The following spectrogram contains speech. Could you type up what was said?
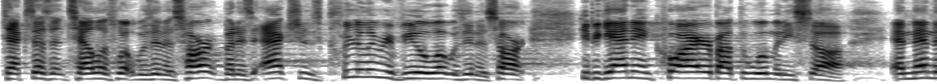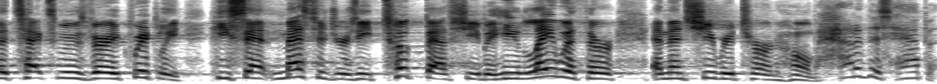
Text doesn't tell us what was in his heart, but his actions clearly reveal what was in his heart. He began to inquire about the woman he saw. And then the text moves very quickly. He sent messengers. He took Bathsheba. He lay with her, and then she returned home. How did this happen?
